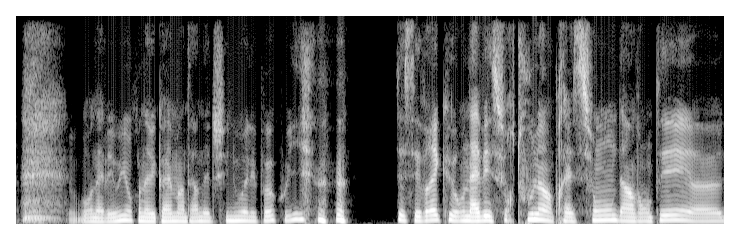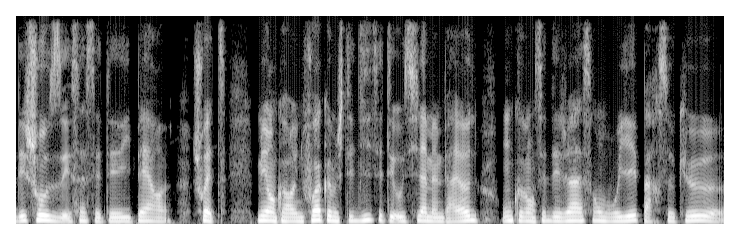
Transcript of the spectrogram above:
on avait, oui, on avait quand même Internet chez nous à l'époque, oui. c'est vrai qu'on avait surtout l'impression d'inventer euh, des choses, et ça, c'était hyper euh, chouette. Mais encore une fois, comme je t'ai dit, c'était aussi la même période où on commençait déjà à s'embrouiller parce que euh,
